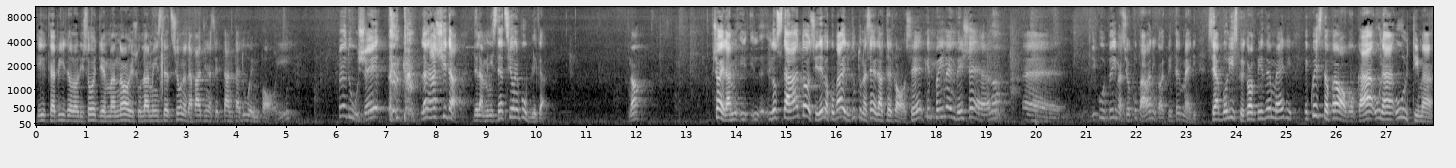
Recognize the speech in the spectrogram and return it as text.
il capitolo di Sordi e Mannori sull'amministrazione da pagina 72 in poi, produce la nascita dell'amministrazione pubblica. No? Cioè la, lo Stato si deve occupare di tutta una serie di altre cose che prima invece erano, eh, di cui prima si occupavano i corpi intermedi. Se abolisco i corpi intermedi e questo provoca una ultima,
